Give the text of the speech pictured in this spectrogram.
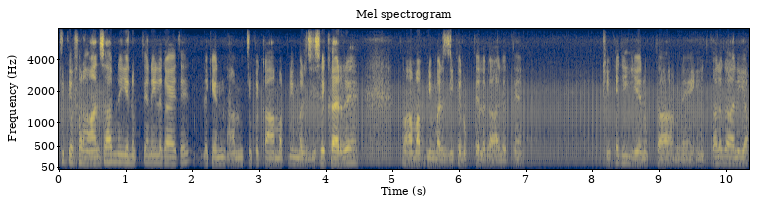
चूँकि फ़रहान साहब ने ये नुक्ते नहीं लगाए थे, लेकिन हम चूँकि काम अपनी मर्ज़ी से कर रहे हैं तो हम अपनी मर्ज़ी के नुक्ते लगा लेते हैं। ठीक है जी? ये नुक्ता हमने ईद का लगा लिया।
